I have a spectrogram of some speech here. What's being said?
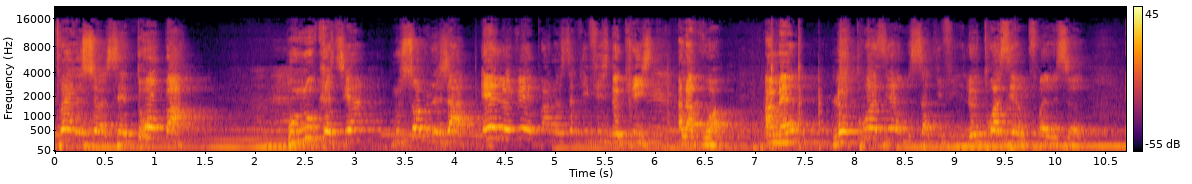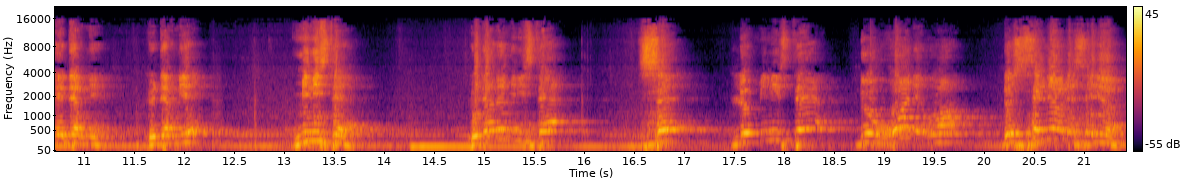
frères et sœurs, c'est trop bas. Pour nous chrétiens, nous sommes déjà élevés par le sacrifice de Christ à la croix. Amen. Le troisième sacrifice, le troisième, frères et sœurs, et dernier. Le dernier, ministère. Le dernier ministère, c'est le ministère de roi des rois, de seigneur des seigneurs.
